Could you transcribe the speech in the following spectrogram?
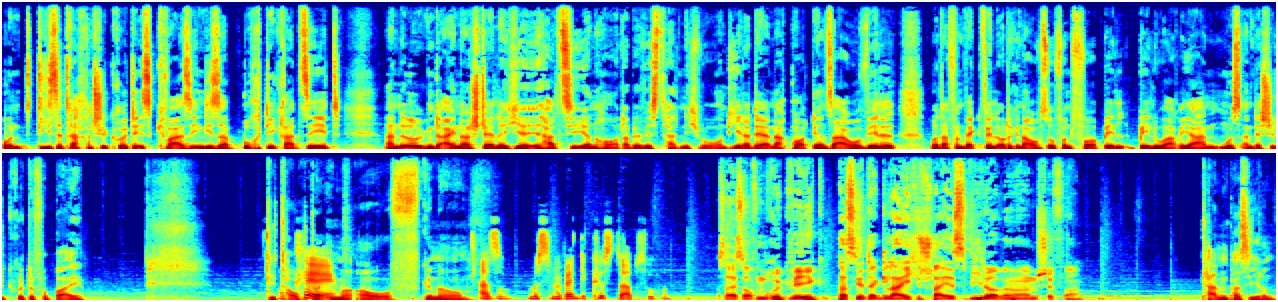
Und diese Drachenschildkröte ist quasi in dieser Bucht, die ihr gerade seht, an irgendeiner Stelle hier hat sie ihren Hort, aber ihr wisst halt nicht wo. Und jeder, der nach Port Niansaro will oder davon weg will oder genauso von Fort Bel Beluarian, muss an der Schildkröte vorbei. Die taucht da Okay. immer auf, genau. Also müssen wir, wenn, die Küste absuchen. Das heißt, auf dem Rückweg passiert der gleiche Scheiß wieder, wenn wir im Schiff fahren. Kann passieren.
